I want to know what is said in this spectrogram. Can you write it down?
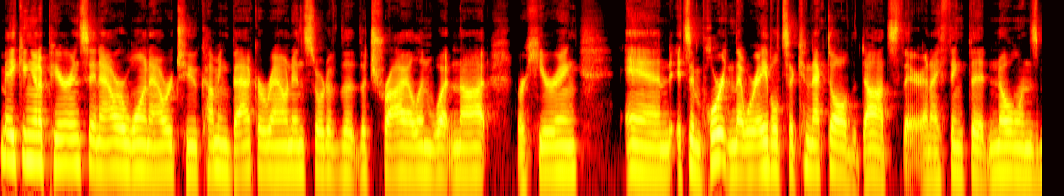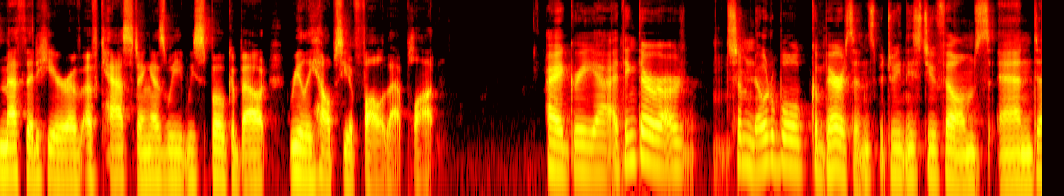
making an appearance in hour one hour two coming back around in sort of the the trial and whatnot or hearing. And it's important that we're able to connect all the dots there. And i think that nolan's method here of, of casting as we we spoke about really helps you to follow that plot. I agree yeah. I think there are some notable comparisons between these two films and uh,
